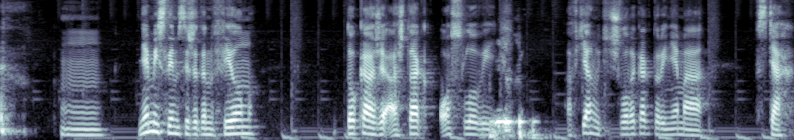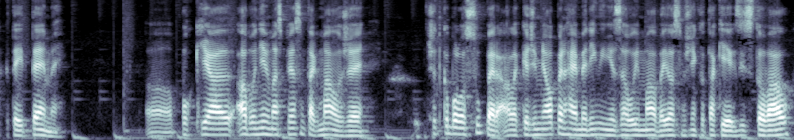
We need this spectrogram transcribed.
mm, nemyslím si, že ten film dokáže až tak osloviť a vtiahnuť človeka, ktorý nemá vzťah k tej téme. Pokiaľ, alebo neviem, aspoň ja som tak mal, že všetko bolo super, ale keďže mňa Oppenheimer nikdy nezaujímal, vedel som, že niekto taký existoval,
